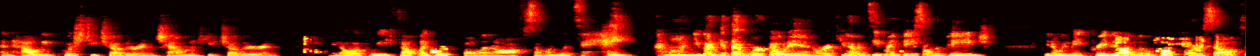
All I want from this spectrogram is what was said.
and how we pushed each other and challenged each other. And you know, if we felt like we were falling off, someone would say, Hey, come on, you gotta get that workout in. Or if you haven't seen my face on the page, you know, we may created a little book for ourselves.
